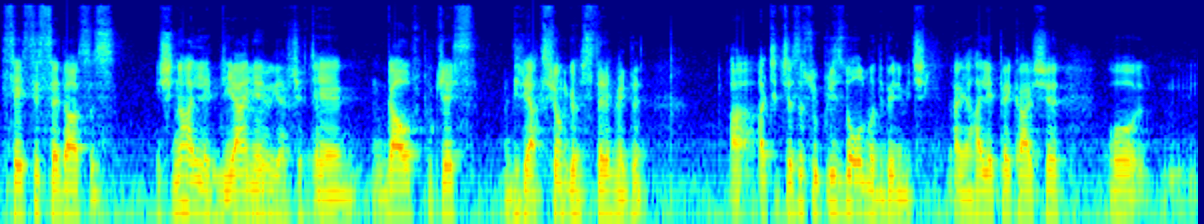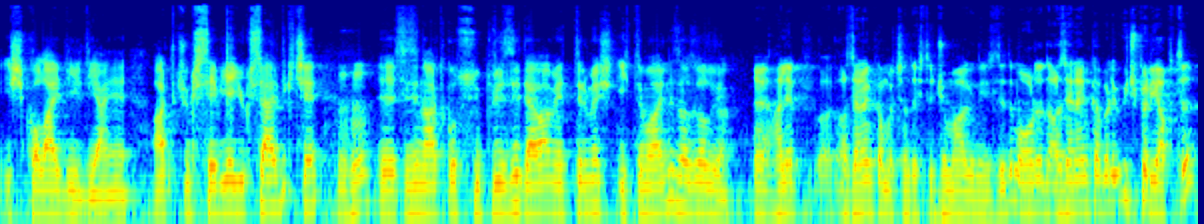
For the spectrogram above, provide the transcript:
sessiz sedasız işini halletti. Yani gerçekten. e, Gauff bu kez bir reaksiyon gösteremedi. A- açıkçası sürpriz de olmadı benim için. Yani Halep'e karşı o iş kolay değildi. Yani artık çünkü seviye yükseldikçe e, sizin artık o sürprizi devam ettirme ihtimaliniz azalıyor. Evet, Halep Azarenka maçında işte Cuma günü izledim. Orada da Azarenka böyle 3-1 yaptı.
